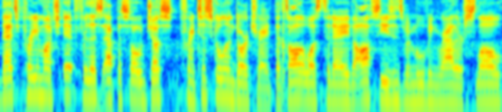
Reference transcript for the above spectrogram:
that's pretty much it for this episode. Just Francisco Lindor trade. That's all it was today. The offseason's been moving rather slow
